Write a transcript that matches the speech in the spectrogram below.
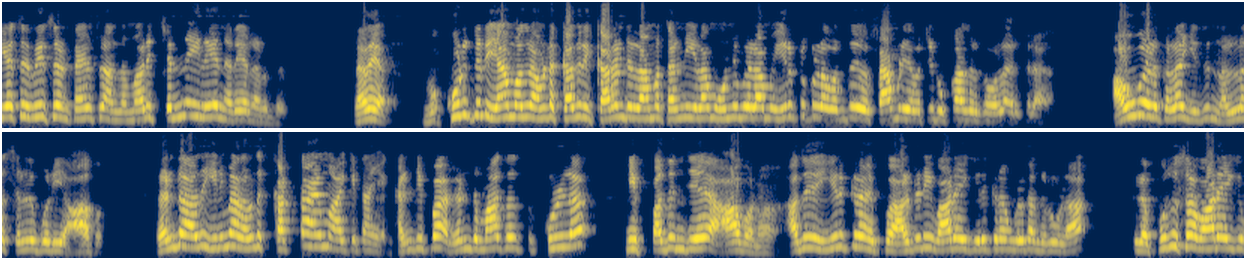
கேஸ் ரீசெண்ட் டைம்ஸ்ல அந்த மாதிரி சென்னையிலேயே நிறைய நடந்தது. நிறைய கொடுத்துட்டு ஏமாதிரி அவன்கிட்ட கதறி கரண்ட் இல்லாம தண்ணி இல்லாம ஒண்ணுமே இல்லாம இருட்டுக்குள்ள வந்து ஃபேமிலியை வச்சுட்டு உட்கார்ந்துருக்கவெல்லாம் இருக்கிறாங்க. அவங்களுக்கெல்லாம் இது நல்ல செல்லுபடி ஆகும். ரெண்டாவது இனிமே அதை வந்து கட்டாயமா ஆக்கிட்டாங்க. கண்டிப்பா ரெண்டு மாசத்துக்குள்ள நீ பதிஞ்சே ஆகணும். அது இருக்கிற இப்ப ஆல்ரெடி வாடகைக்கு இருக்கிறவங்களுக்கு அந்த ரூலா இல்ல புதுசா வாடகைக்கு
